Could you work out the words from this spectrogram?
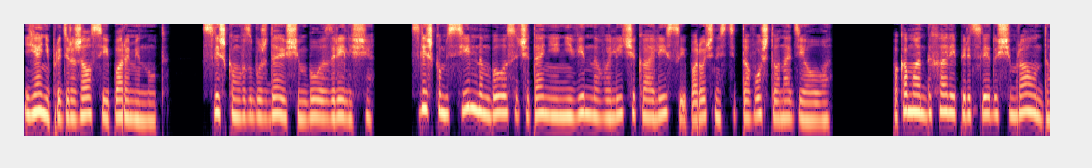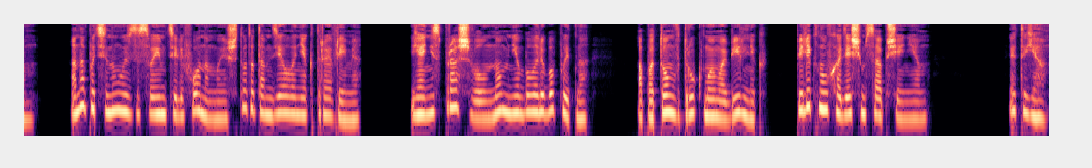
Я не продержался и пары минут. Слишком возбуждающим было зрелище. Слишком сильным было сочетание невинного личика Алисы и порочности того, что она делала. Пока мы отдыхали перед следующим раундом, она потянулась за своим телефоном и что-то там делала некоторое время. Я не спрашивал, но мне было любопытно. А потом вдруг мой мобильник пиликнул входящим сообщением. «Это я»,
